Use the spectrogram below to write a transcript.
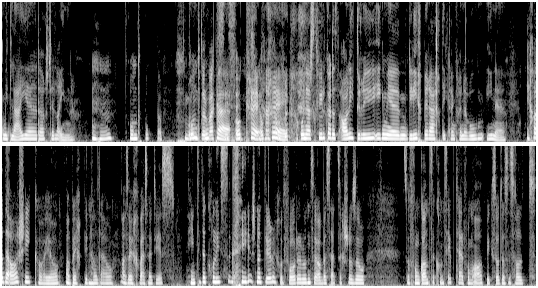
mit Laiendarstellerinnen. Mhm. Und Puppen. Und Puppen. Okay, Genau. okay. Und hast du das Gefühl gehabt, dass alle drei irgendwie gleichberechtigt haben können Raum rein? Ich hatte den Anstieg, gehabt, ja. Aber ich bin halt auch, also ich weiß nicht, wie es hinter den Kulissen war natürlich und vorher und so, aber es hat sich schon so, so vom ganzen Konzept her, vom Abend, so dass es halt,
